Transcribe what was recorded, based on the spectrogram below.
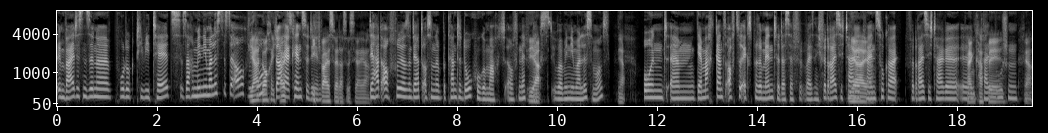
im weitesten Sinne Produktivitätssachen. Minimalist ist der auch? Wie Ja, du? doch, ich Daher weiß- kennst du den. Ich weiß, wer das ist, ja, ja. Der hat auch früher, so- der hat auch so eine bekannte Doku gemacht auf Netflix über Minimalismus. Ja. Und ähm, der macht ganz oft so Experimente, dass er, für, weiß nicht, für 30 Tage Ja, ja. keinen Zucker, für 30 Tage äh, Kein Kaffee. kalt duschen. Ja.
